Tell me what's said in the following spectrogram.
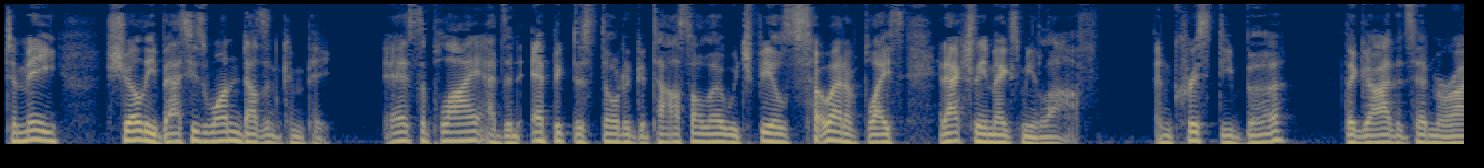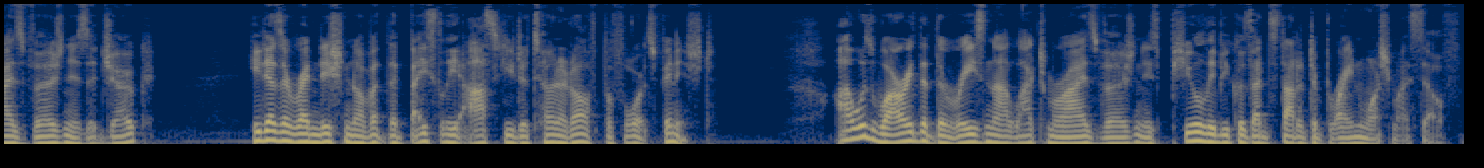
To me, Shirley Bassey's one doesn't compete. Air Supply adds an epic distorted guitar solo which feels so out of place it actually makes me laugh. And Christy Burr, the guy that said Mariah's version is a joke, he does a rendition of it that basically asks you to turn it off before it's finished. I was worried that the reason I liked Mariah's version is purely because I'd started to brainwash myself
